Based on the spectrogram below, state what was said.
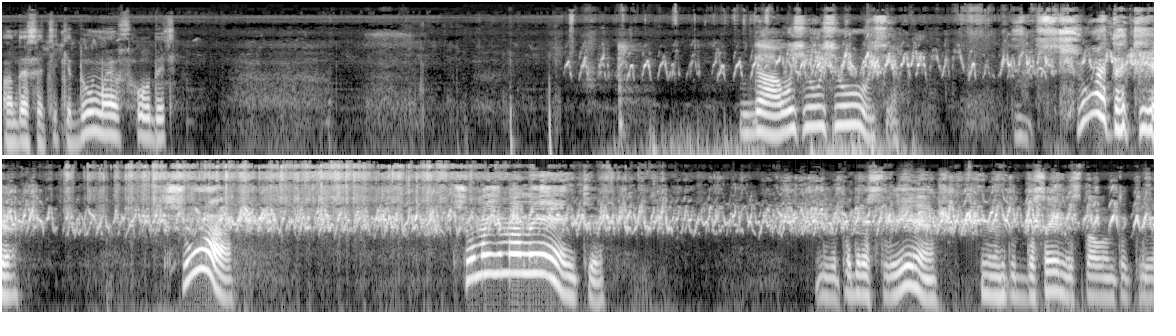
а де ще тільки думає всходить. Да, ось ось ось. Що таке? Що? Що мої маленькі? Вже подросли. Ми тут басейни ставимо такі.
